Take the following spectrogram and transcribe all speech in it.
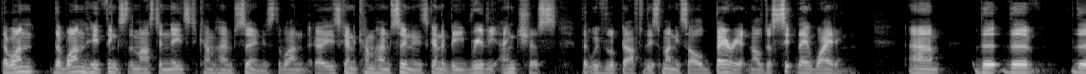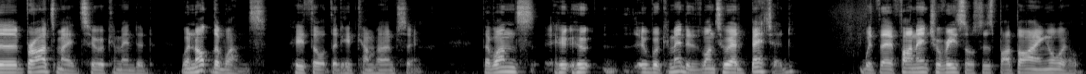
The one, the one who thinks the master needs to come home soon is the one. Uh, he's going to come home soon, and he's going to be really anxious that we've looked after this money. So I'll bury it, and I'll just sit there waiting. Um, the the the bridesmaids who were commended were not the ones who thought that he'd come home soon. The ones who who, who were commended, the ones who had betted with their financial resources by buying oil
